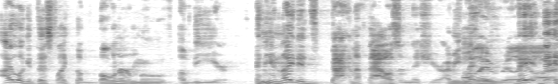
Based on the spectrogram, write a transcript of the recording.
I look at this like the boner move of the year. And United's batting a thousand this year. I mean, Oh, they really are. They,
